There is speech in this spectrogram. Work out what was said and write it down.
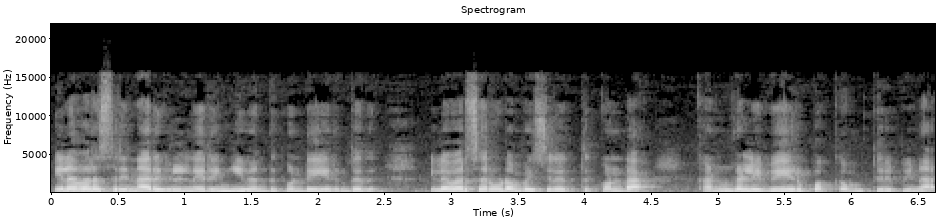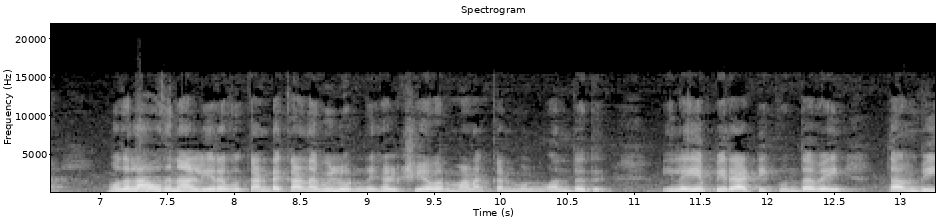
இளவரசரின் அருகில் நெருங்கி வந்து கொண்டே இருந்தது. இளவரசர் உடம்பை சிலிர்த்து கொண்டார். கண்களை வேறு பக்கம் திருப்பினார். முதலாவது நாள் இரவு கண்ட கனவில் ஒரு நிகழ்ச்சி அவர் மனக்கண் முன் வந்தது. இளைய பிராட்டி குந்தவை தம்பி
